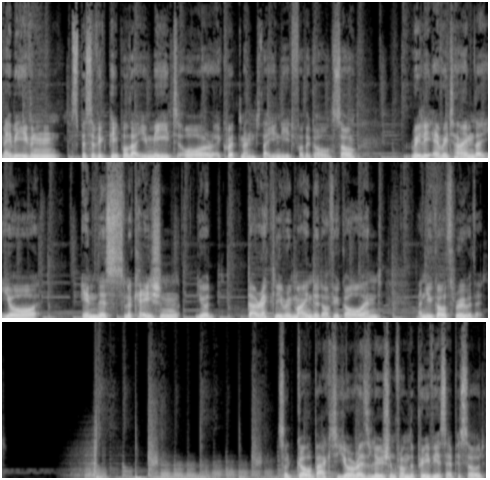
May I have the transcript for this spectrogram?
Maybe even specific people that you meet or equipment that you need for the goal. So, really, every time that you're in this location, you're directly reminded of your goal and, and you go through with it. So go back to your resolution from the previous episode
